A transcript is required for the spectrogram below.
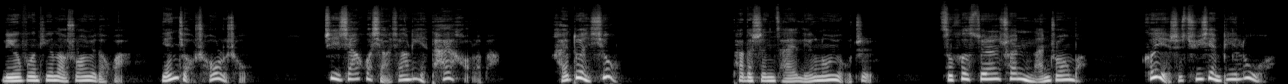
凌风听到双月的话，眼角抽了抽。这家伙想象力也太好了吧，还断袖。他的身材玲珑有致，此刻虽然穿着男装吧，可也是曲线毕露啊。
